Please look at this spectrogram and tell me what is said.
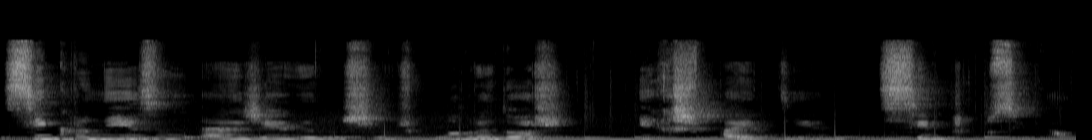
sincronize a agenda dos seus colaboradores e respeite-a sempre que possível.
